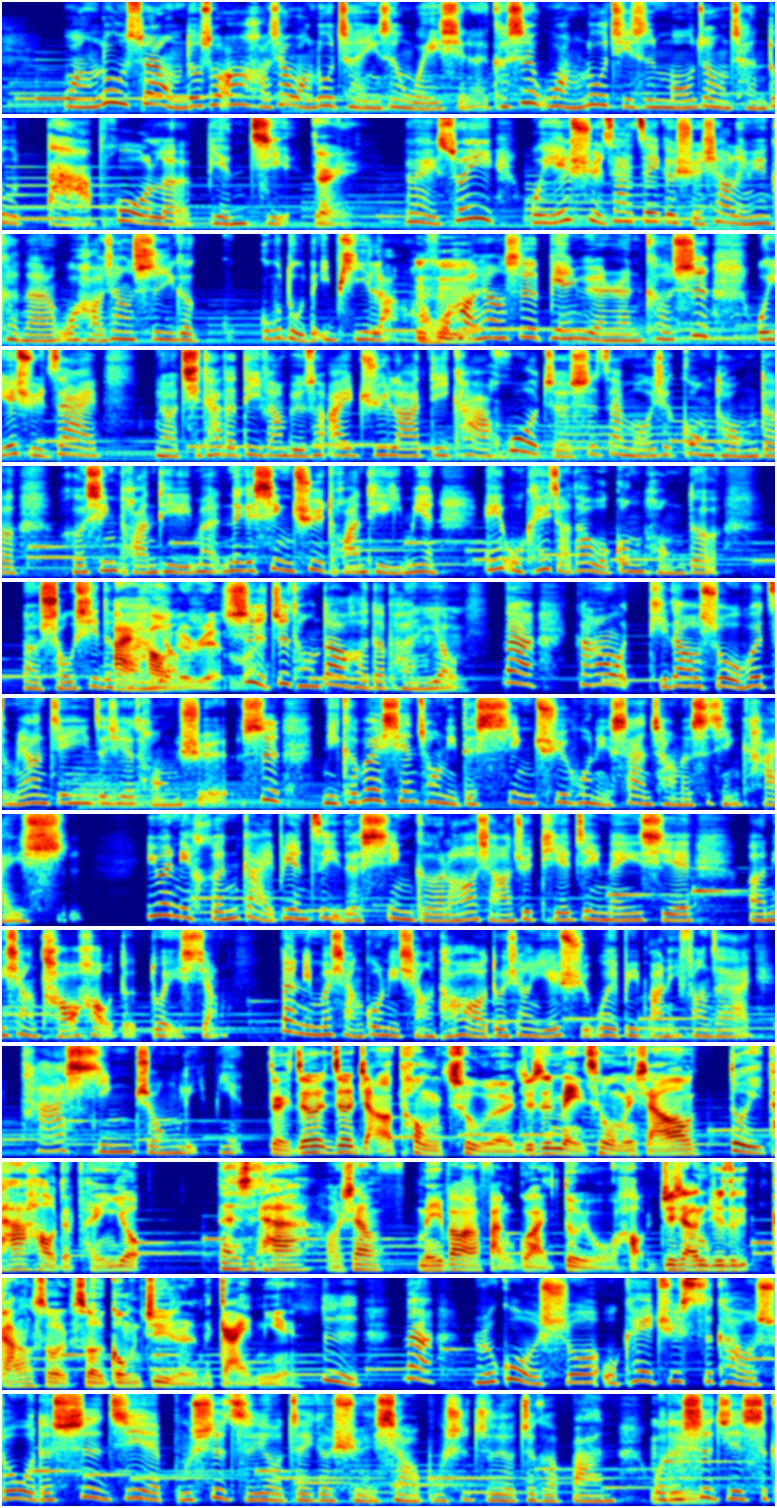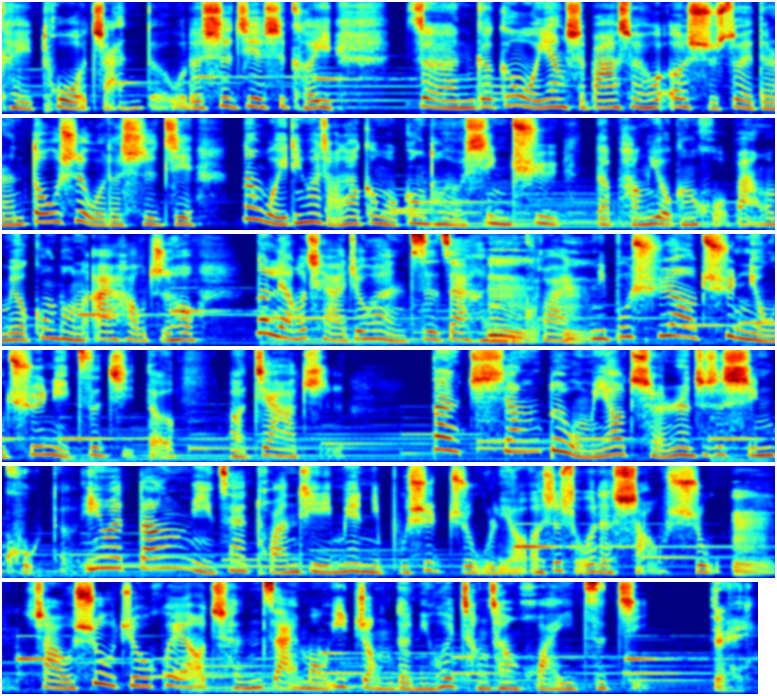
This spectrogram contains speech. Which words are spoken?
网络虽然我们都说哦，好像网络成瘾是很危险的，可是网络其实某种程度打破了边界。对对，所以我也许在这个学校里面，可能我好像是一个。孤独的一匹狼，我好像是边缘人，可是我也许在呃其他的地方，比如说 IG 啦、D 卡，或者是在某一些共同的核心团体里面，那个兴趣团体里面，哎，我可以找到我共同的呃熟悉的朋友，是志同道合的朋友。嗯、那刚刚我提到说，我会怎么样建议这些同学？是你可不可以先从你的兴趣或你擅长的事情开始？因为你很改变自己的性格，然后想要去贴近那一些呃你想讨好的对象。但你有没有想过，你想讨好的对象，也许未必把你放在他心中里面。对，就就讲到痛处了，就是每次我们想要对他好的朋友。但是他好像没办法反过来对我好，就像就是刚刚说说的工具人的概念。是，那如果说我可以去思考说，我的世界不是只有这个学校，不是只有这个班，我的世界是可以拓展的，嗯、我的世界是可以整个跟我一样十八岁或二十岁的人都是我的世界。那我一定会找到跟我共同有兴趣的朋友跟伙伴，我们有共同的爱好之后，那聊起来就会很自在、很愉快。嗯嗯、你不需要去扭曲你自己的呃价值，但相对我们要承认这是辛苦的，因为当你在团体里面，你不是主流，而是所谓的少数。嗯，少数就会要承载某一种的，你会常常怀疑自己。对，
